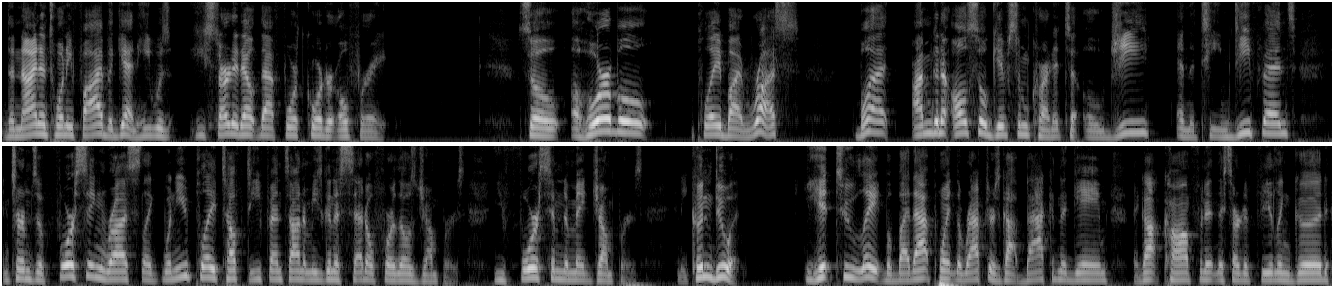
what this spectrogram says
the 9 and 25 again he was he started out that fourth quarter 0 for 8 so a horrible play by russ but i'm going to also give some credit to og and the team defense in terms of forcing russ like when you play tough defense on him he's going to settle for those jumpers. You force him to make jumpers and he couldn't do it he hit too late, but by that point, the Raptors got back in the game. They got confident. They started feeling good.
